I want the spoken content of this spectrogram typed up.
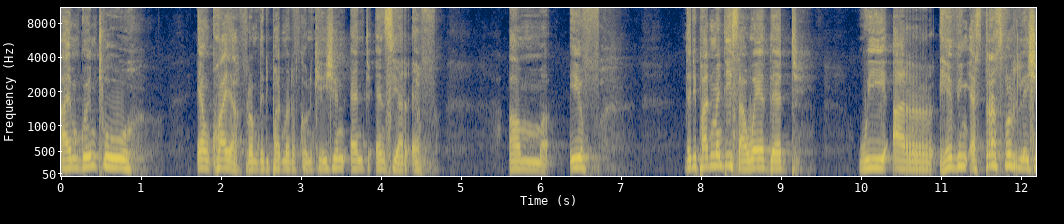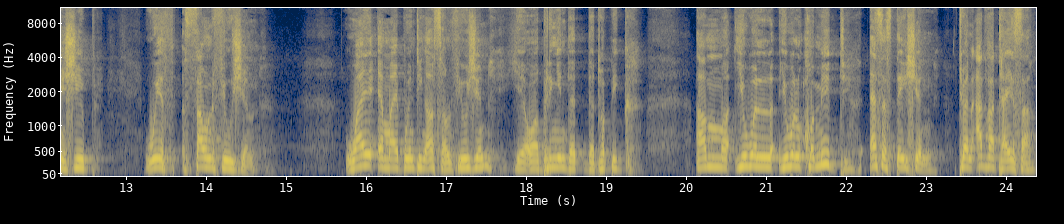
I'm going to inquire from the Department of Communication and NCRF um, if the department is aware that we are having a stressful relationship with Sound Fusion. Why am I pointing out Sound Fusion? Here or bringing the, the topic? Um, you, will, you will commit as a station to an advertiser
